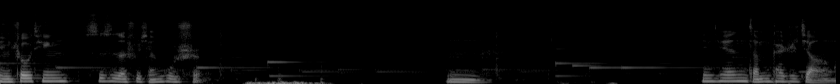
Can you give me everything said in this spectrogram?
迎收听思思的睡前故事。嗯，今天咱们开始讲《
